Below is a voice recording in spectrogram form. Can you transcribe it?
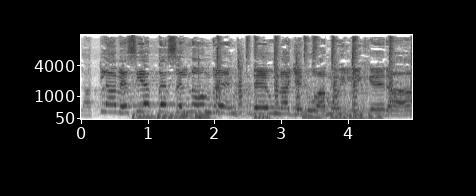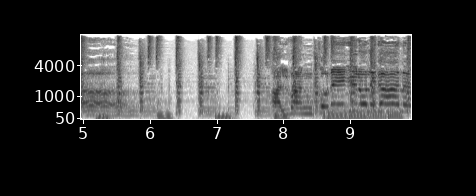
La clave 7 es el nombre de una yegua muy ligera. Al banco negro le gana.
